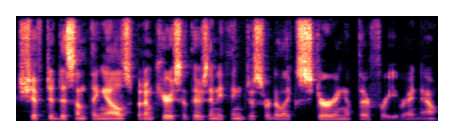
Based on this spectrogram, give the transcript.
shifted to something else. But I'm curious if there's anything just sort of like stirring up there for you right now.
